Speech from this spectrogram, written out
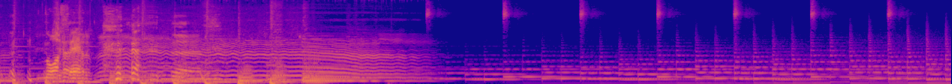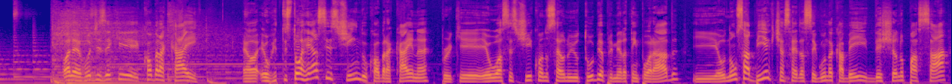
Nossa, é. Olha, eu vou dizer que Cobra Kai. Eu, eu estou reassistindo Cobra Kai, né? Porque eu assisti quando saiu no YouTube a primeira temporada. E eu não sabia que tinha saído a segunda, acabei deixando passar.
